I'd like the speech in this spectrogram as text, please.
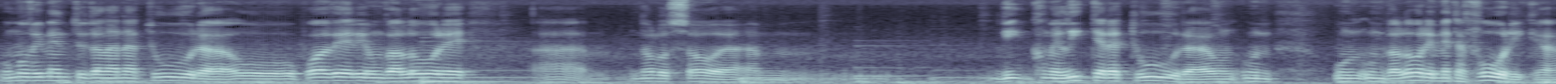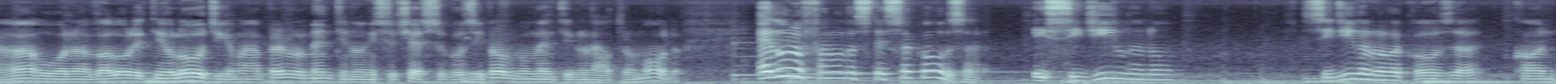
un movimento della natura o può avere un valore, uh, non lo so, um, di, come letteratura, un, un un, un valore metaforico eh, un valore teologico, ma probabilmente non è successo così, probabilmente in un altro modo. E loro fanno la stessa cosa e sigillano, sigillano la cosa con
